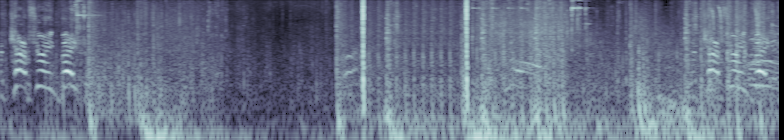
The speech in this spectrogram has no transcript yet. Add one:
They're capturing Baker! They're capturing Baker!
